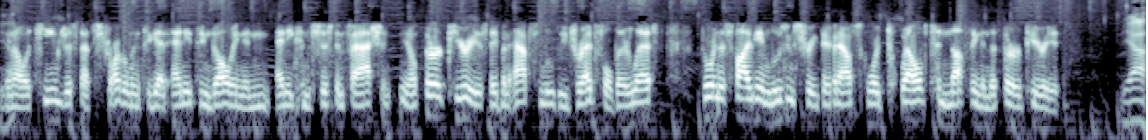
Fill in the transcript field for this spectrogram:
You know, a team just that's struggling to get anything going in any consistent fashion. You know, third periods they've been absolutely dreadful. Their last during this five game losing streak, they've been outscored 12 to nothing in the third period. Yeah,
